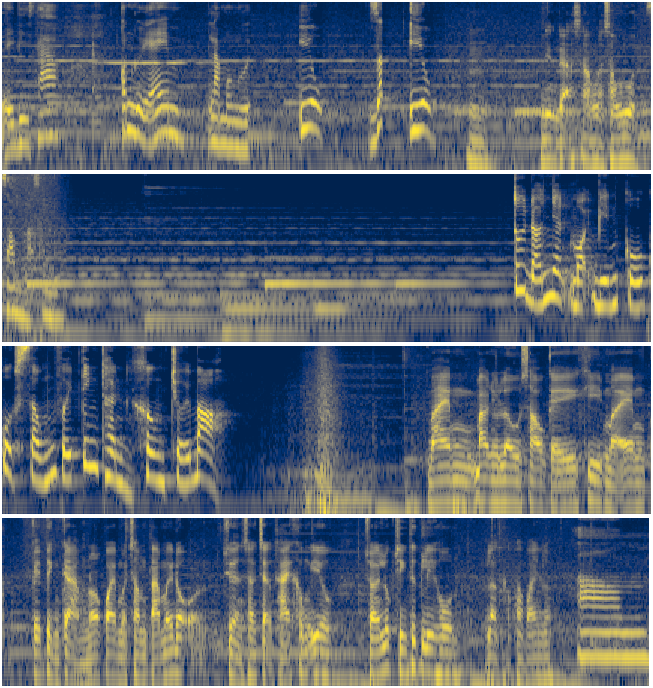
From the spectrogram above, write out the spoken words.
tại vì sao con người em là một người yêu rất yêu Ừ. nhưng đã xong là xong luôn xong là xong luôn Tôi đón nhận mọi biến cố cuộc sống với tinh thần không chối bỏ. và em bao nhiêu lâu sau cái khi mà em cái tình cảm nó quay 180 độ chuyển sang trạng thái không yêu cho đến lúc chính thức ly hôn là khoảng bao nhiêu lâu Ờm,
